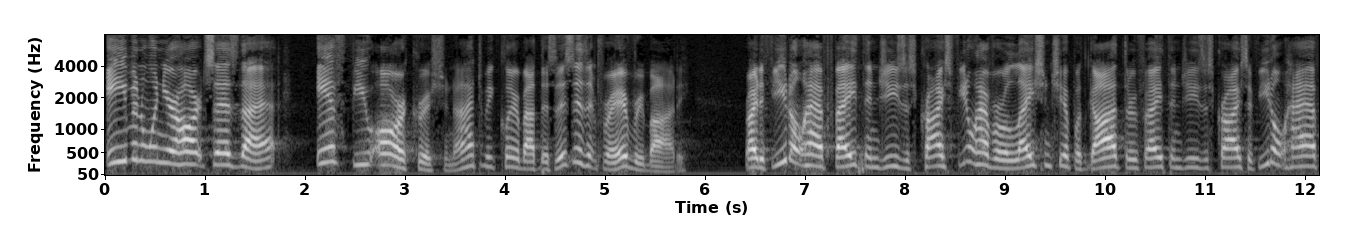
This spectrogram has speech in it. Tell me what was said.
Even when your heart says that, if you are a Christian, I have to be clear about this. This isn't for everybody. Right? If you don't have faith in Jesus Christ, if you don't have a relationship with God through faith in Jesus Christ, if you don't have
